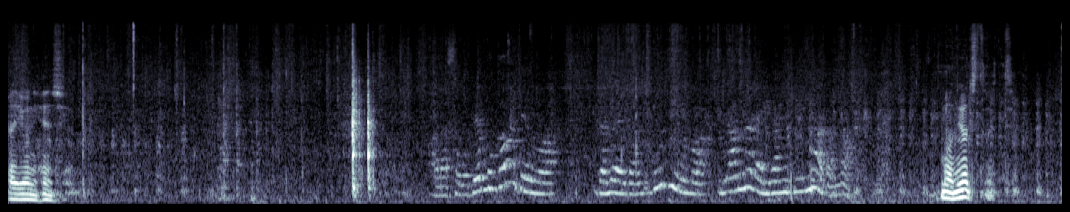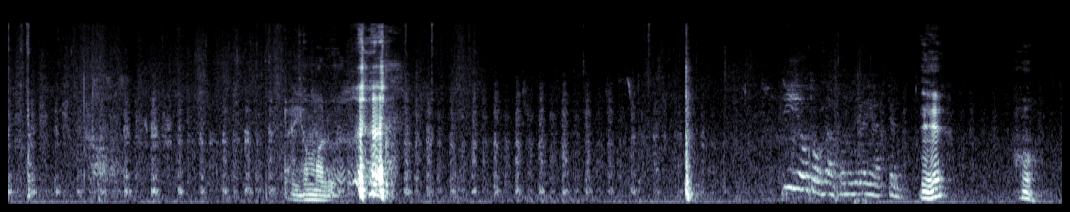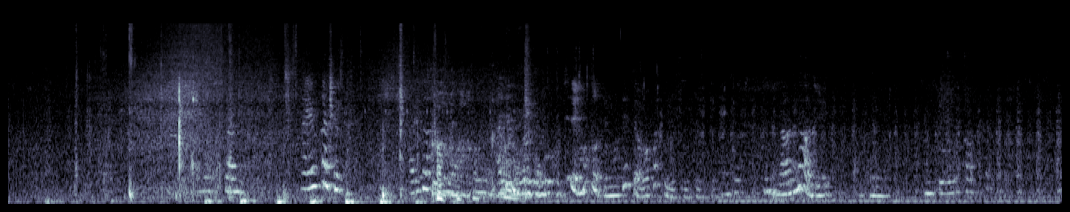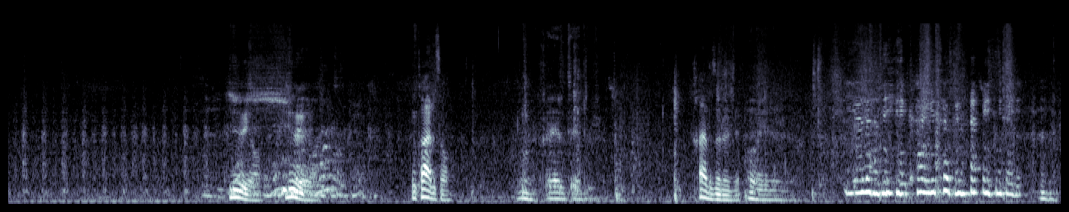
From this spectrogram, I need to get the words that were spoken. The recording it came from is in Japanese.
ライオンに変身うでもガーデンはダメだはいらんならいらん気になだな。まあ庭ちょっとやって。ライオン丸。いいお父さんこのぐらいやっても。え？ほうあよかったよかったありがとうございますあでも俺こっちで元って持ってったら分かってるし何の味本当よかったルーよ。ルーよ。帰るぞうん。帰るとやる帰るぞルー嫌だね。帰りたくないねうん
